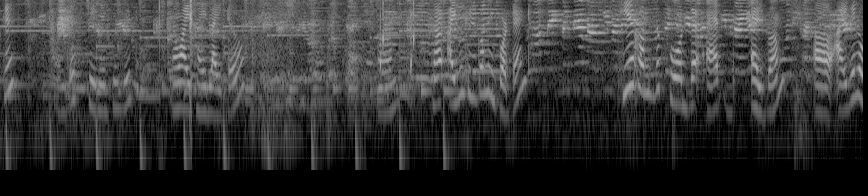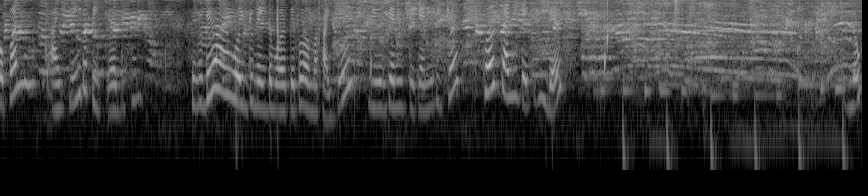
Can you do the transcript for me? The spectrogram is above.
okay. I'm just changing it. Now I highlighter um, now I will click on important. Here comes the for the app album. Uh, I will open. I need a picture so today I am going to make the wallpaper on my photos you can take any picture. First I am taking this. Look.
